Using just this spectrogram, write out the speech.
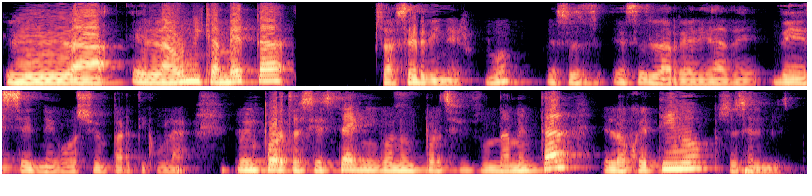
la, la única meta es hacer dinero, ¿no? Esa es, la realidad de, ese negocio en particular. No importa si es técnico, no importa si es fundamental, el objetivo pues, es el mismo.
